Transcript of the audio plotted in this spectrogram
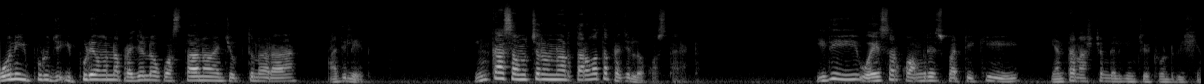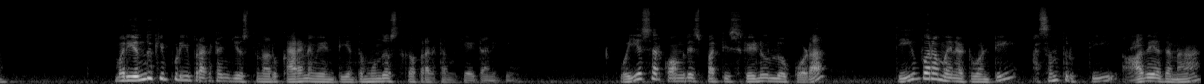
పోనీ ఇప్పుడు జ- ఇప్పుడేమన్నా ప్రజల్లోకి వస్తానా అని చెప్తున్నారా? అది లేదు. ఇంకా సంవత్సరంన్నర తర్వాత ప్రజల్లోకి వస్తారట. ఇది వైఎస్ఆర్ కాంగ్రెస్ పార్టీకి ఎంత నష్టం కలిగించేటువంటి విషయం? మరి ఎందుకు ఇప్పుడు ఈ ప్రకటన చేస్తున్నారు? కారణం ఏంటి? ఎంత ముందస్తుగా ప్రకటన చేయడానికి వైఎస్ఆర్ కాంగ్రెస్ పార్టీ శ్రేణుల్లో కూడా తీవ్రమైనటువంటి అసంతృప్తి ఆవేదన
